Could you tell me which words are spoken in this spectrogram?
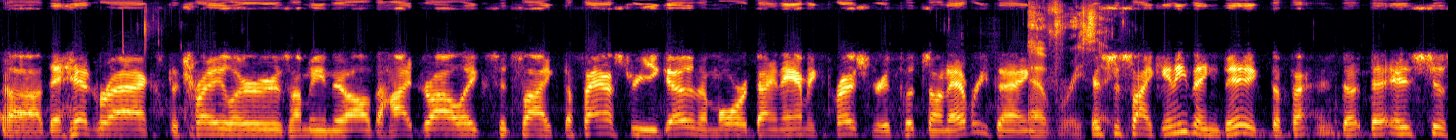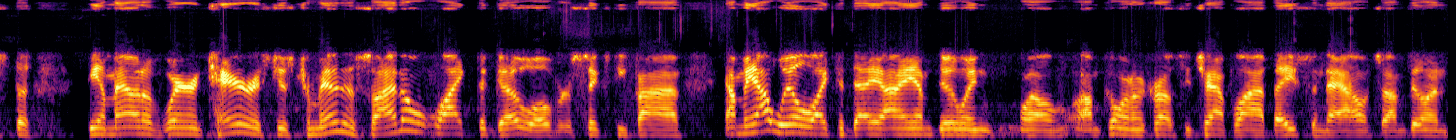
uh, the head racks, the trailers. I mean, all the hydraulics. It's like the faster you go, the more dynamic pressure it puts on everything. Everything. It's just like anything big. The, the, the it's just the the amount of wear and tear is just tremendous. So I don't like to go over 65. I mean, I will like today. I am doing well. I'm going across the Atchafalaya Basin now, so I'm doing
